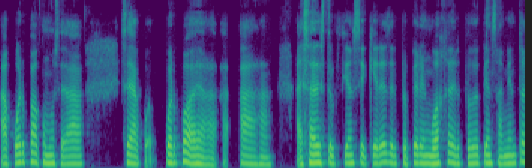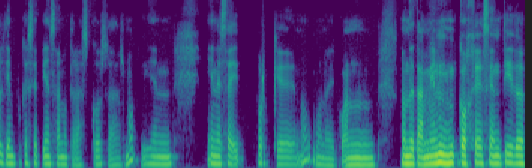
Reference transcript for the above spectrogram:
acuerpa o cómo se da, se cuerpo a, a, a, esa destrucción, si quieres, del propio lenguaje, del propio pensamiento al tiempo que se piensan otras cosas, ¿no? Y en, y en ese, porque, ¿no? Bueno, y cuando, donde también coge sentido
